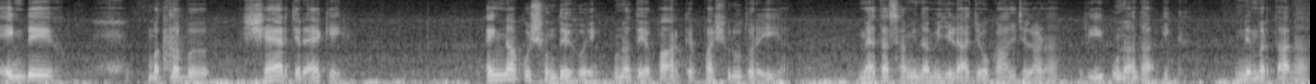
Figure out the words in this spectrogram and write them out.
ਇੰਦੇ ਮਤਲਬ ਸ਼ਹਿਰ 'ਚ ਰਹਿ ਕੇ ਇੰਨਾ ਕੁਝ ਹੁੰਦੇ ਹੋਏ ਉਹਨਾਂ ਤੇ ਅਪਾਰ ਕਿਰਪਾ ਸ਼ੁਰੂ ਤੋਂ ਰਹੀ ਆ। ਮੈਂ ਤਾਂ ਸਮਝਦਾ ਵੀ ਜਿਹੜਾ ਅੱਜ ਉਹ ਕਾਲ ਚਲਾਣਾ ਵੀ ਉਹਨਾਂ ਦਾ ਇੱਕ ਨਿਮਰਤਾ ਨਾਲ,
